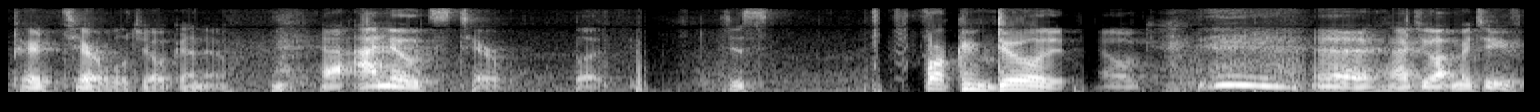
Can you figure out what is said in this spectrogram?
per- terrible joke, I know. I know it's terrible, but just fucking do it. Okay. Uh, how'd you like my teeth?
